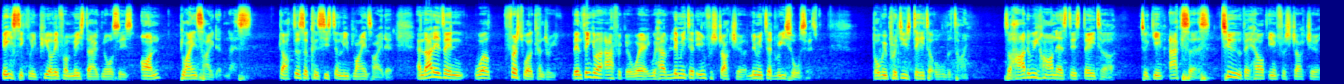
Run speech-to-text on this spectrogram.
basically purely from misdiagnosis on blindsidedness. Doctors are consistently blindsided. And that is in, well, first world country. Then think about Africa, where we have limited infrastructure, limited resources, but we produce data all the time. So, how do we harness this data to give access to the health infrastructure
